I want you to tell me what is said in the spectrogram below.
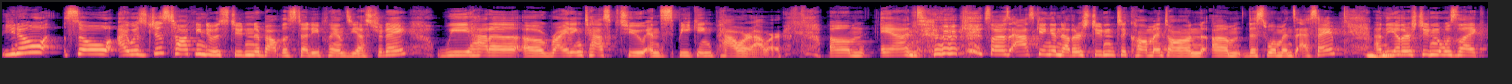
You know, so I was just talking to a student about the study plans yesterday. We had a, a writing task two and speaking power hour. Um, and so I was asking another student to comment on, um, this woman's essay. And the other student was like,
